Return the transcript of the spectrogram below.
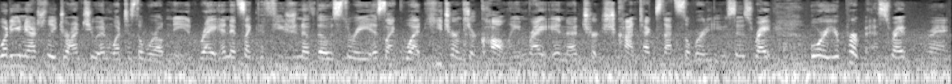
what are you naturally drawn to and what does the world need right and it's like the fusion of those three is like what he terms your calling right in a church context that's the word he uses right or your purpose right Right.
